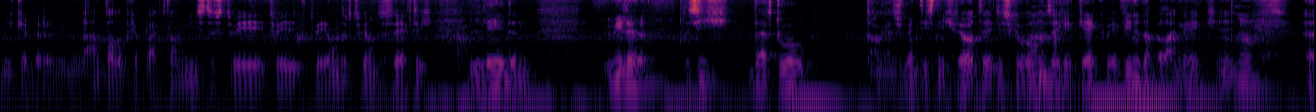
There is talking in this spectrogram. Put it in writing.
en Ik heb er een, een aantal opgeplakt van minstens twee, twee, 200, 250 leden willen zich daartoe... Het engagement is niet groot, hè, dus gewoon Mhm. zeggen, kijk, wij vinden dat belangrijk. Hè. Ja. Eh,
